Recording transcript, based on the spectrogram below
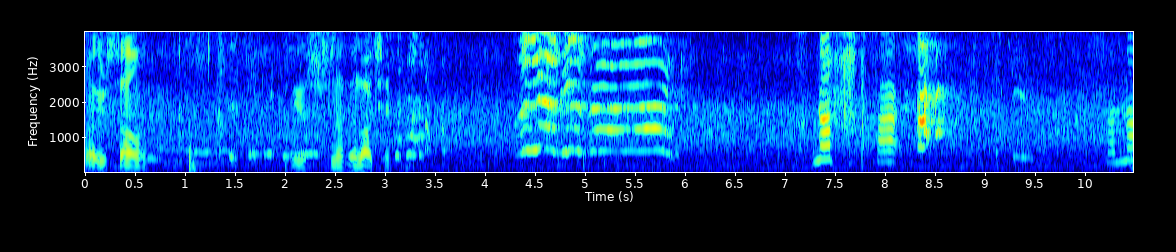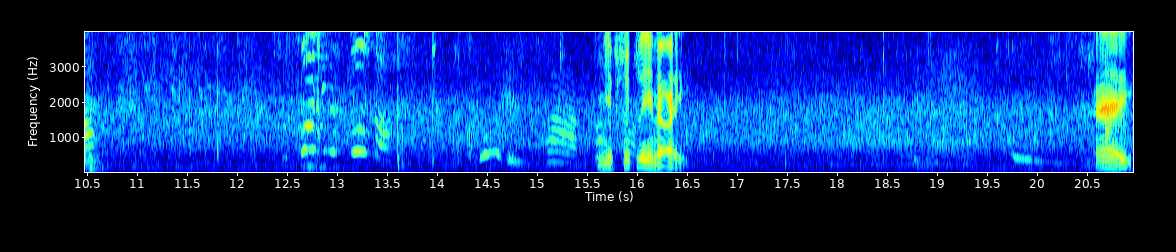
No już są. Już na wylocie. No nie wierzę! No. No. Chodź mi z buta! Kurwa. Nie przeklinaj. Ej.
